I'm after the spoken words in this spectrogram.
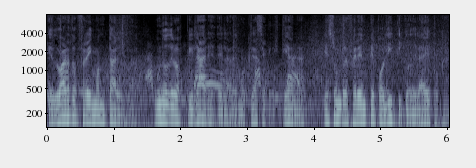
Eduardo Frei Montalva, uno de los pilares de la democracia cristiana, es un referente político de la época.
